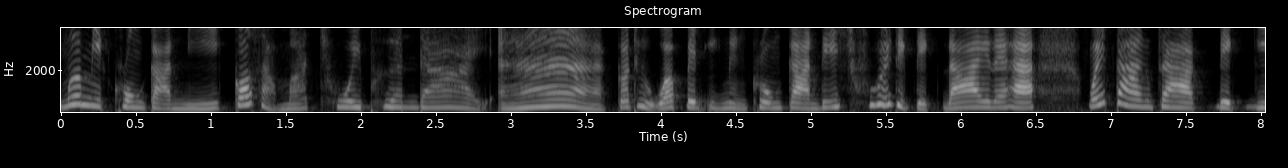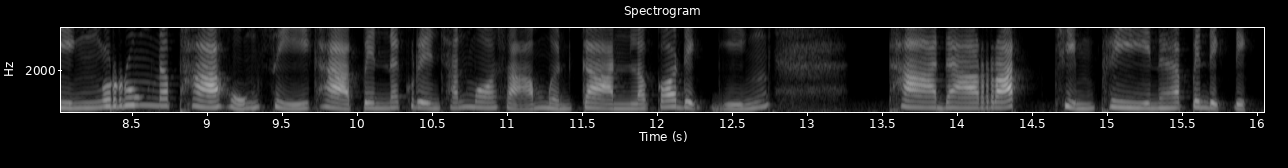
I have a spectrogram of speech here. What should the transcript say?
เมื่อมีโครงการนี้ก็สามารถช่วยเพื่อนได้อ่าก็ถือว่าเป็นอีกหนึ่งโครงการที่ช่วยเด็กๆ ได้นะคะ ไม่ต่างจากเด็กหญิงรุ่งนภาหงศรีค่ะ เป็นนักเรียนชั้นม .3 เหมือนกัน แล้วก็เด็กหญิงทาดารัตฉิมพรีนะคะเป็นเด็กๆ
